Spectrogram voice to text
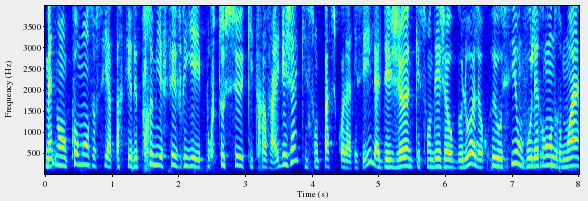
Maintenant, on commence aussi à partir du 1er février pour tous ceux qui travaillent déjà, qui ne sont pas scolarisés. Il y a des jeunes qui sont déjà au boulot. Alors, eux aussi, on voulait rendre moins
